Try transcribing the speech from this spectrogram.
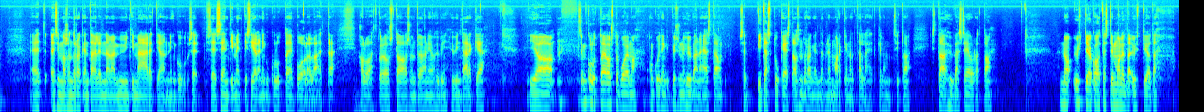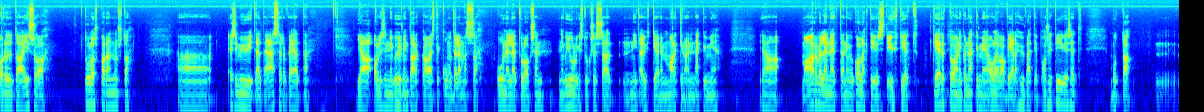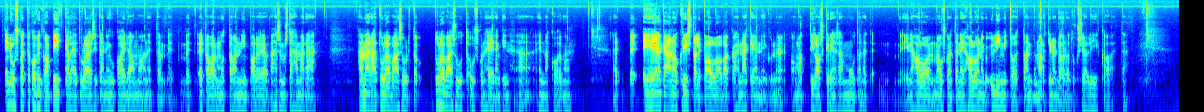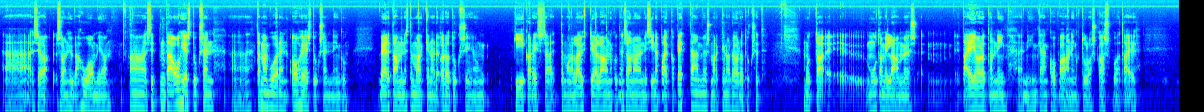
Et esim. asuntorakentajille nämä myyntimäärät ja niin kuin se, se sentimentti siellä niin kuin kuluttajien puolella, että haluatko ostaa asuntoja, niin on hyvin, hyvin tärkeä. Ja se kuluttajan ostovoima on kuitenkin pysynyt hyvänä ja sitä on, se pitäisi tukea sitä asuntorakentamisen markkinoilla tällä hetkellä, mutta sitä, sitä on hyvä seurata. No yhtiökohtaisesti monilta yhtiöiltä odotetaan isoa tulosparannusta esim. YITltä ja SRVltä. Ja olisin niin kuin hyvin tarkkaavaisesti kuuntelemassa kuunnelijatuloksen niin kuin julkistuksessa niitä yhtiöiden markkinoiden näkymiä. Ja mä arvelen, että niin kuin kollektiivisesti yhtiöt kertoo niin näkymiä olevan vielä hyvät ja positiiviset, mutta en usko, että kovinkaan pitkälle he tulee sitä niin kuin kaidaamaan, että, että, että epävarmuutta on niin paljon ja vähän semmoista hämärää, hämärää tulevaisuutta, tulevaisuutta uskon heidänkin ää, ennakoimaan. Et ei heilläkään ole kristallipalloa, vaikka he näkee niin kuin ne omat tilauskirjansa ja muuta. Et ei ne halua, mä uskon, että ne ei halua niin ylimitoittaa niitä markkinoiden odotuksia liikaa. Että, ää, se, on, se on hyvä huomio. Ää, sitten tämä ohjeistuksen, ää, tämän vuoden ohjeistuksen niin kuin vertaaminen sitten markkinoiden odotuksiin on kiikarissa, että monella yhtiöllä on, kuten sanoin, niin siinä paikka pettää myös markkinoiden odotukset, mutta e, muutamilla on myös, tai ei odota niin, niinkään kovaa niin kuin tuloskasvua, tai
